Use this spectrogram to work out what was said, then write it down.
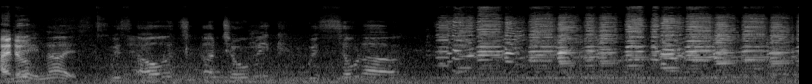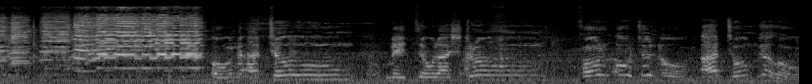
I do. Very nice. Without atomic, with solar. Ohne Atom, mit Solarstrom, voll autonom, atomgehoben.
